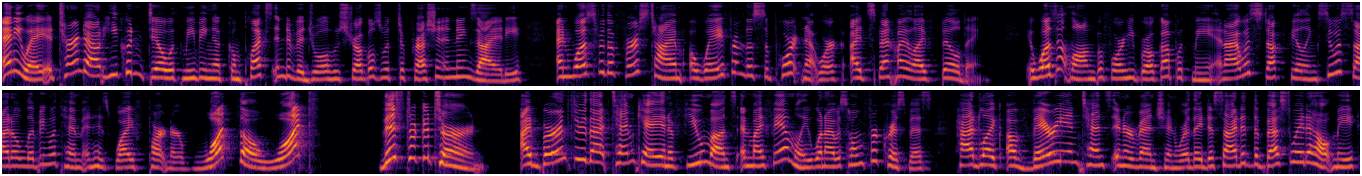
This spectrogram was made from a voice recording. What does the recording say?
Anyway, it turned out he couldn't deal with me being a complex individual who struggles with depression and anxiety and was for the first time away from the support network I'd spent my life building. It wasn't long before he broke up with me and I was stuck feeling suicidal living with him and his wife partner. What the what? This took a turn. I burned through that 10K in a few months, and my family, when I was home for Christmas, had like a very intense intervention where they decided the best way to help me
